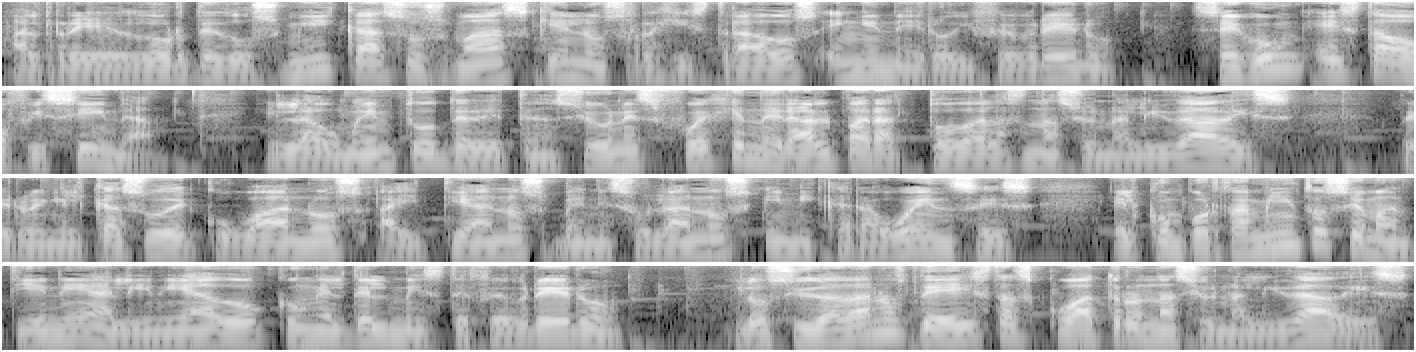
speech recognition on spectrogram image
alrededor de 2.000 casos más que en los registrados en enero y febrero. Según esta oficina, el aumento de detenciones fue general para todas las nacionalidades, pero en el caso de cubanos, haitianos, venezolanos y nicaragüenses, el comportamiento se mantiene alineado con el del mes de febrero. Los ciudadanos de estas cuatro nacionalidades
